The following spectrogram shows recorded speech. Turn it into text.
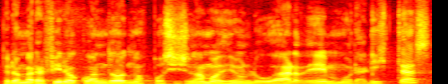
Pero me refiero cuando nos posicionamos desde un lugar de moralistas,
